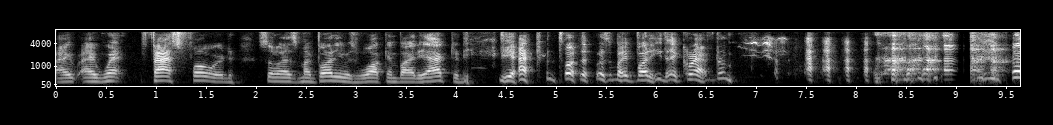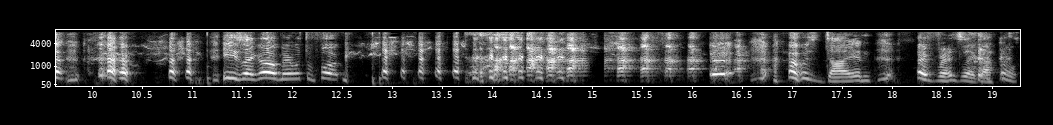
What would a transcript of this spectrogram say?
I, I went fast forward. So as my buddy was walking by the actor, the, the actor thought it was my buddy that grabbed him. He's like, oh man, what the fuck? I was dying. My friend's like, I don't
